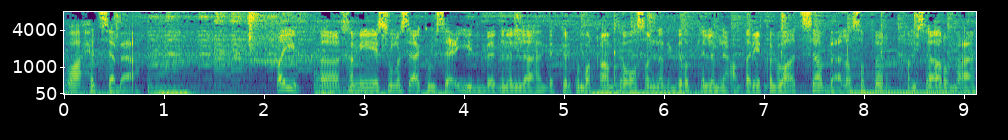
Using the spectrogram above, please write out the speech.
واحد سبعة. طيب آه خميس ومساءكم سعيد بإذن الله. نذكركم ارقام تواصلنا تقدر تكلمنا عن طريق الواتساب على صفر خمسة أربعة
